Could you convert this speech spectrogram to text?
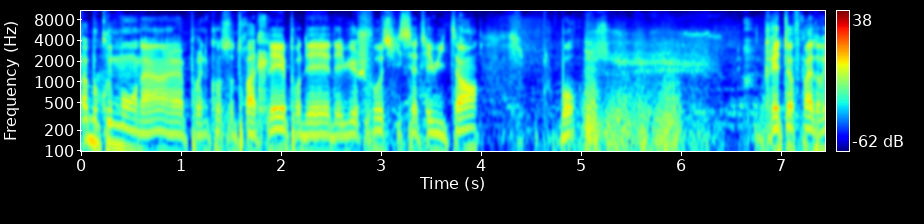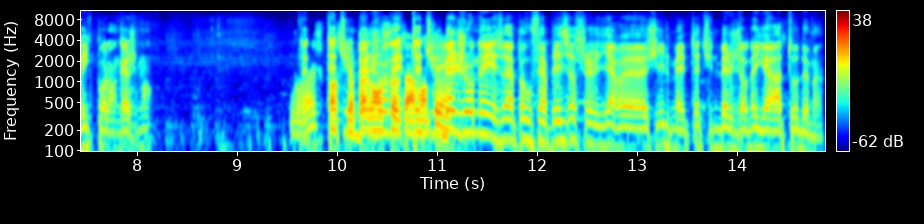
Pas beaucoup de monde hein, pour une course aux trois attelés, pour des, des vieux chevaux 6, 7 et 8 ans. Bon. Great of Madrid pour l'engagement. Ouais, Peut- peut-être une, peut-être une belle journée. Ça va pas vous faire plaisir, ce que je veux dire, euh, Gilles, mais peut-être une belle journée Garato demain.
